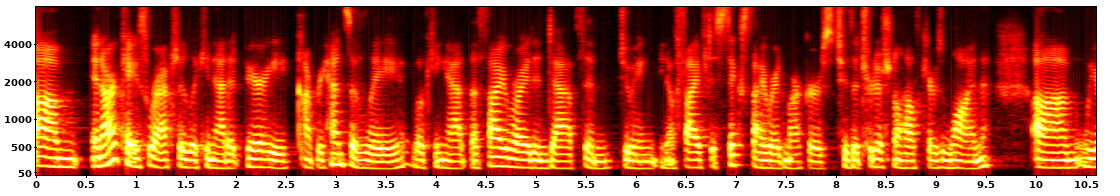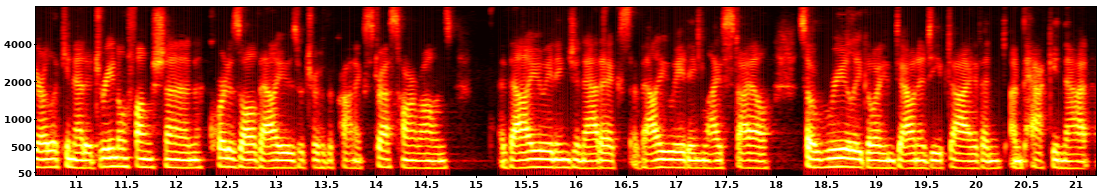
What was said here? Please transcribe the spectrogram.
um, in our case we're actually looking at it very comprehensively looking at the thyroid in depth and doing you know five to six thyroid markers to the traditional healthcare's one. Um, we are looking at adrenal function cortisol values which are the chronic stress hormones evaluating genetics, evaluating lifestyle. So, really going down a deep dive and unpacking that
